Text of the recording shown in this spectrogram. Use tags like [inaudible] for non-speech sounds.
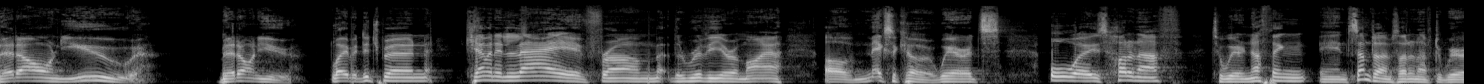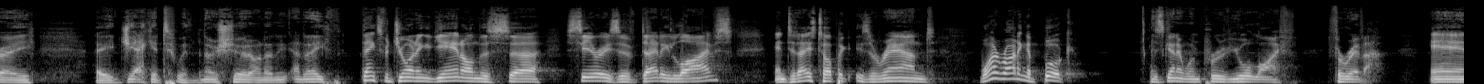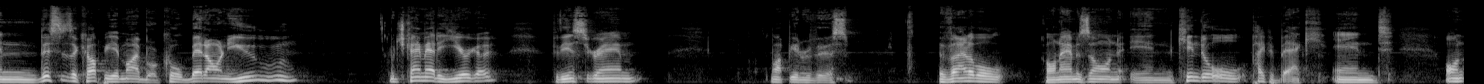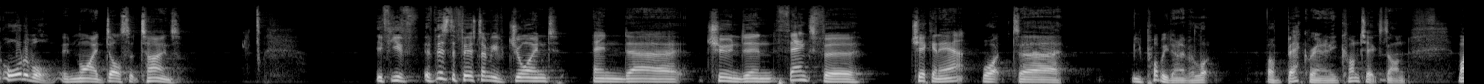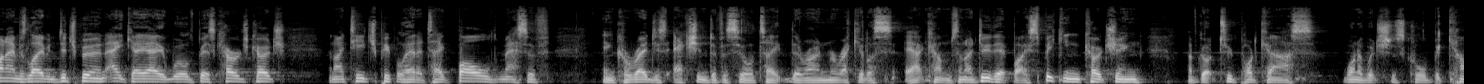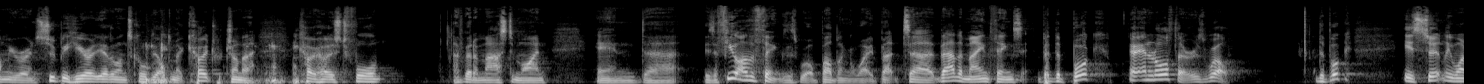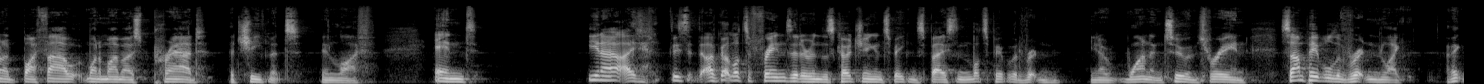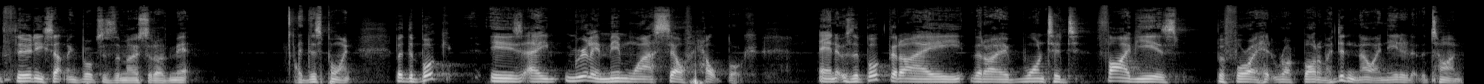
Bet on you. Bet on you. Laban Ditchburn coming in live from the Riviera Maya of Mexico, where it's always hot enough to wear nothing and sometimes hot enough to wear a, a jacket with no shirt on underneath. Thanks for joining again on this uh, series of daily lives. And today's topic is around why writing a book is going to improve your life forever. And this is a copy of my book called Bet on You, which came out a year ago for the Instagram. Might be in reverse. Available on Amazon in Kindle, paperback, and on Audible in my dulcet tones. If you've if this is the first time you've joined and uh, tuned in, thanks for checking out what uh, you probably don't have a lot of background, any context on. My name is Laban Ditchburn, aka World's Best Courage Coach, and I teach people how to take bold, massive, and courageous action to facilitate their own miraculous outcomes. And I do that by speaking, coaching. I've got two podcasts, one of which is called Become Your Own Superhero. The other one's called The Ultimate Coach, which I'm a co-host for. I've got a mastermind and, uh, there's a few other things as well bubbling away, but uh, they're the main things. But the book and an author as well. The book is certainly one of by far one of my most proud achievements in life. And you know, I I've got lots of friends that are in this coaching and speaking space, and lots of people that have written, you know, one and two and three, and some people have written like I think thirty something books is the most that I've met at this point. But the book is a really a memoir self help book, and it was the book that I that I wanted five years before I hit rock bottom. I didn't know I needed it at the time.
